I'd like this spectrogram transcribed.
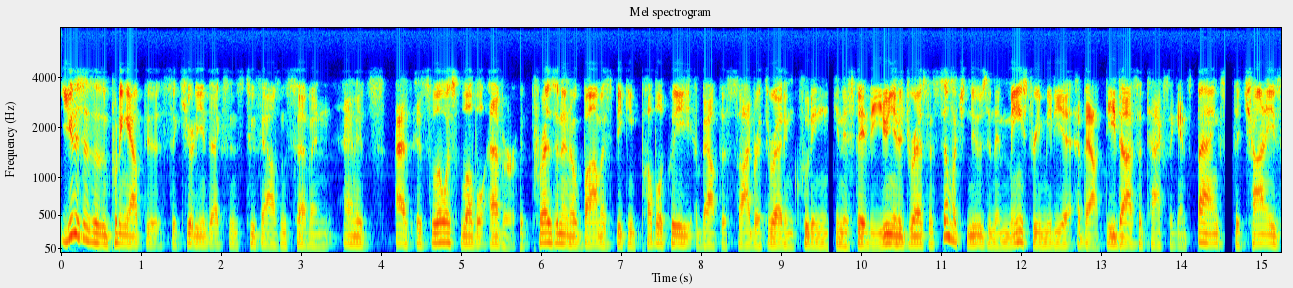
Unisys has been putting out the security index since 2007, and it's at its lowest level ever. With President Obama speaking publicly about the cyber threat, including in his State of the Union address, and so much news in the mainstream media about DDoS attacks against banks, the Chinese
